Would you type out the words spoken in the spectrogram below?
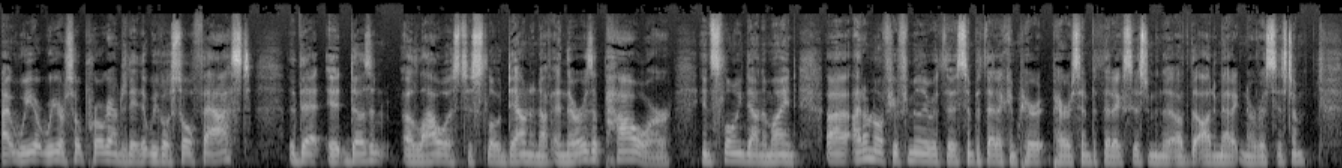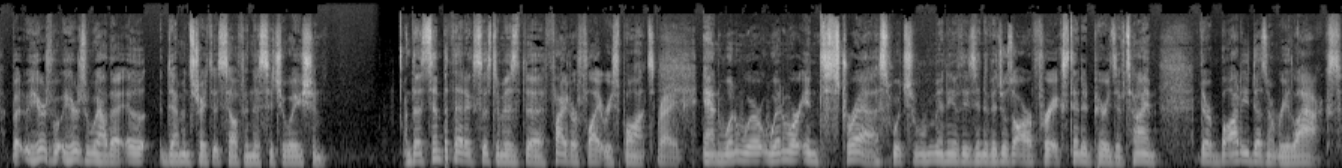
I, we are we are so programmed today that we go so fast that it doesn't allow us to slow down enough. And there is a power in slowing down the mind. Uh, I don't know if you're familiar with the sympathetic and par- parasympathetic system the, of the automatic nervous system, but here's here's how that demonstrates itself in this situation the sympathetic system is the fight or flight response. Right. And when we're when we're in stress, which many of these individuals are for extended periods of time, their body doesn't relax,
